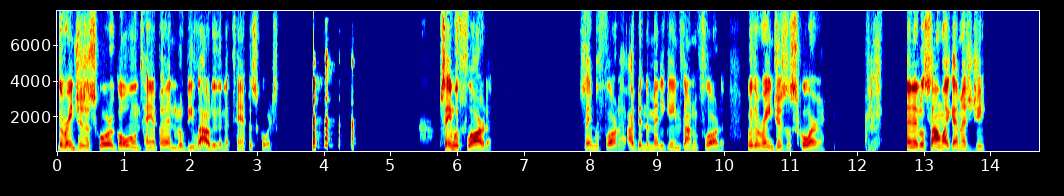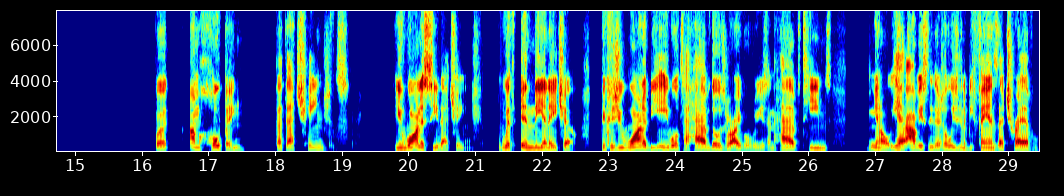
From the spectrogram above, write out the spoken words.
The Rangers will score a goal in Tampa, and it'll be louder than if Tampa scores. Same with Florida. Same with Florida. I've been to many games down in Florida where the Rangers will score and it'll sound like MSG. But I'm hoping that that changes. You want to see that change within the NHL because you want to be able to have those rivalries and have teams, you know, yeah, obviously there's always going to be fans that travel,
